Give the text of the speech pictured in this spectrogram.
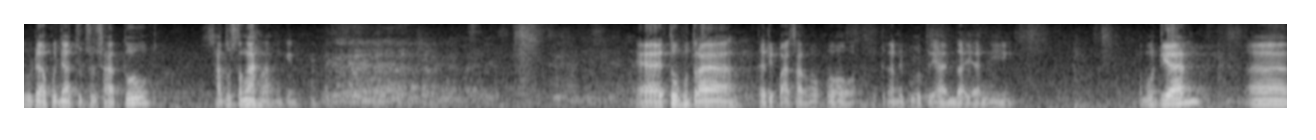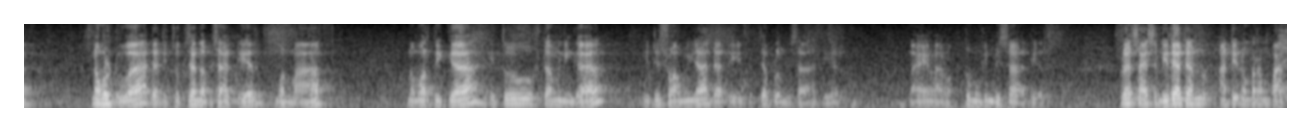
udah punya cucu satu, satu setengah lah mungkin. Ya, itu putra dari Pak Sarwoko dengan Ibu Tri Handayani. Kemudian eh, nomor dua dari Jogja nggak bisa hadir, mohon maaf. Nomor tiga itu sudah meninggal, ini suaminya dari Jogja belum bisa hadir. Nah, yang waktu mungkin bisa hadir. Kemudian saya sendiri ada adik nomor empat.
